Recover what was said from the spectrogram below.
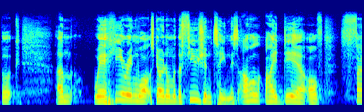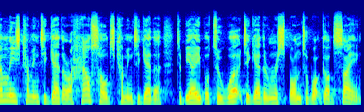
book. Um, we're hearing what's going on with the fusion team, this whole idea of families coming together or households coming together to be able to work together and respond to what God's saying.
